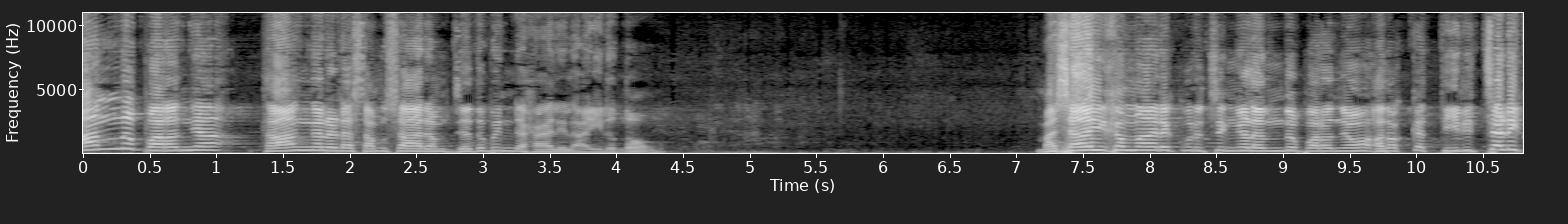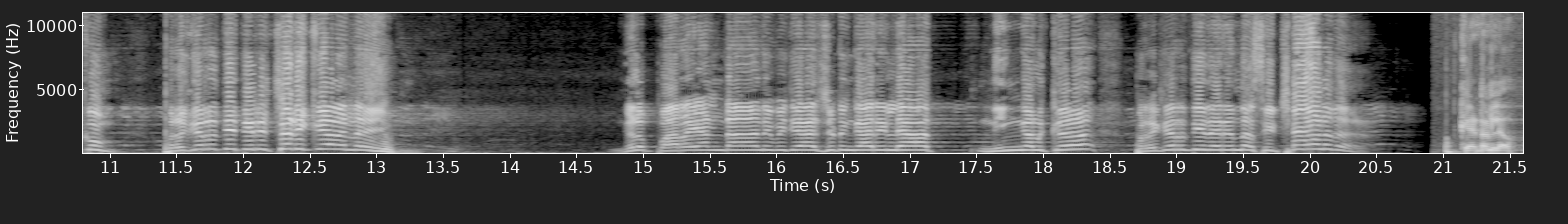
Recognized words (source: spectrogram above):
അന്ന് പറഞ്ഞ താങ്കളുടെ സംസാരം ജതുബിന്റെ ഹാലിലായിരുന്നു. മശായിഖന്മാരെ കുറിച്ച് നിങ്ങൾ എന്ത് പറഞ്ഞോ അതൊക്കെ തിരിച്ചടിക്കും. പ്രകൃതി തിരിച്ചടിക്കുക തന്നെ ചെയ്യും. നിങ്ങൾ പറയണ്ടെന്ന് വിചാരിച്ചിട്ടും കാര്യമില്ല. നിങ്ങൾക്ക് പ്രകൃതി തരുന്ന ശിക്ഷയാണിത്. കേട്ടല്ലോ?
